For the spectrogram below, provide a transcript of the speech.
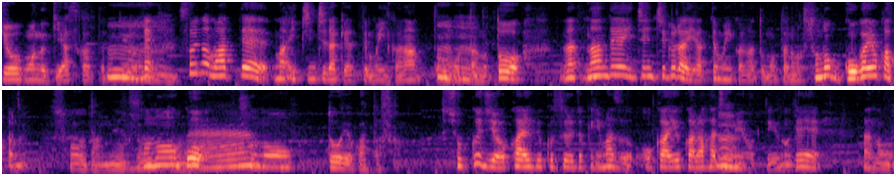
塩も抜きやすかったっていうので、うん。そういうのもあって、まあ、1日だけやってもいいかなと思ったのと、ななんで1日ぐらいやってもいいかなと思ったのがその後が良かったのよ。そうだねその後、ね。そのどう良かったっすか？食事を回復する時にまずおかゆから始めようっていうので、あの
